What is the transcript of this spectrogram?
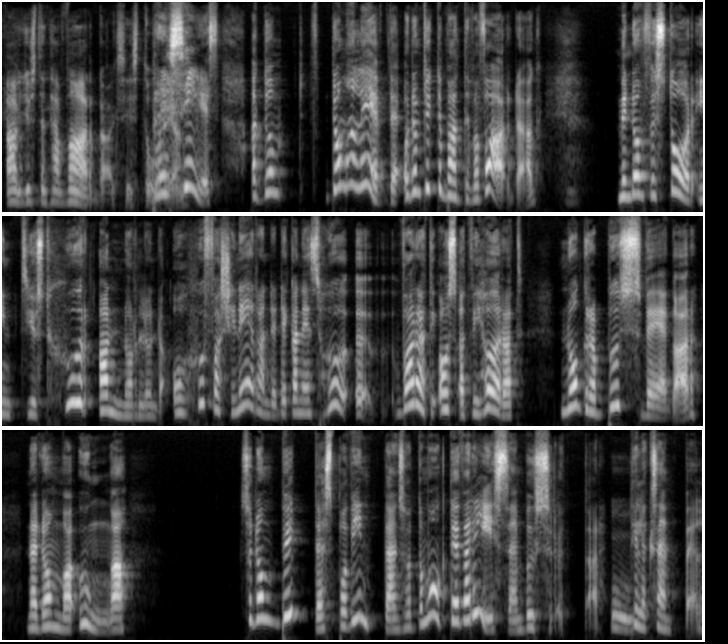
Av just den här vardagshistorien. Precis! Att de, de har levt det och de tyckte bara att det var vardag. Men de förstår inte just hur annorlunda och hur fascinerande det kan ens vara till oss att vi hör att några bussvägar när de var unga så de byttes på vintern så att de åkte över isen, bussruttar till exempel.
